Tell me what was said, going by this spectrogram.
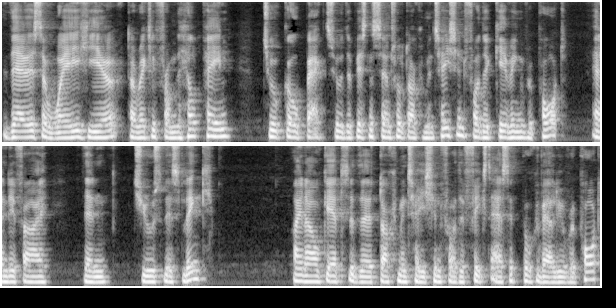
there is a way here directly from the help pane to go back to the Business Central documentation for the giving report. And if I then choose this link, I now get the documentation for the fixed asset book value report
